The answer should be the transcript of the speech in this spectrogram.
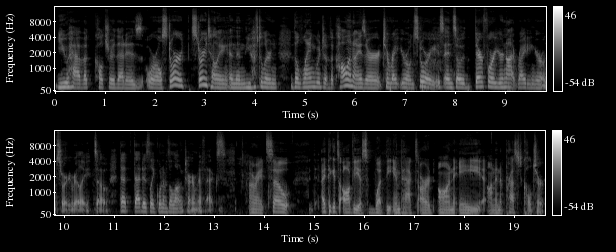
you have a culture that is oral story storytelling and then you have to learn the language of the colonizer to write your own stories. And so therefore you're not writing your own story really. So that, that is like one of the long-term effects. All right. So I think it's obvious what the impacts are on a on an oppressed culture.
